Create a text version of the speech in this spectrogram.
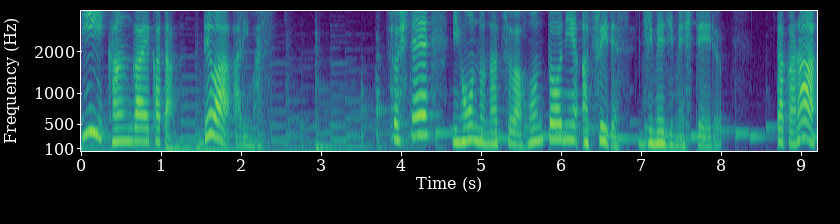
いい考え方ではあります。そして日本の夏は本当に暑いです。ジメジメしている。だから、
